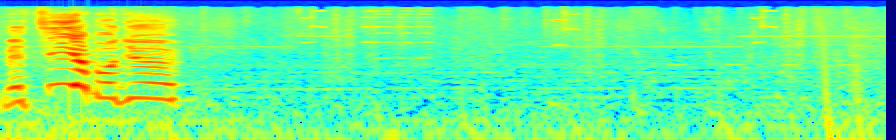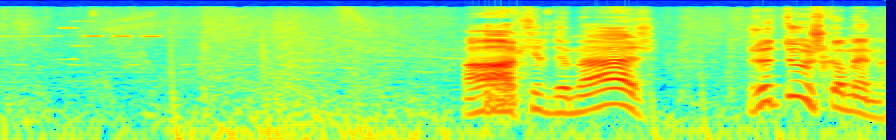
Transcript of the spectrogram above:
Mais tire, mon dieu. Ah, quel dommage. Je touche quand même.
